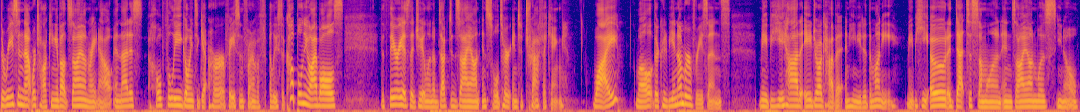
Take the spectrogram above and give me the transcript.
the reason that we're talking about Zion right now, and that is hopefully going to get her face in front of a at least a couple new eyeballs. The theory is that Jalen abducted Zion and sold her into trafficking. Why? Well, there could be a number of reasons. Maybe he had a drug habit and he needed the money. Maybe he owed a debt to someone and Zion was, you know,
